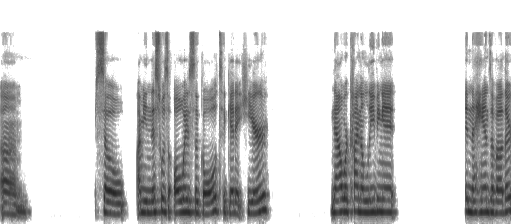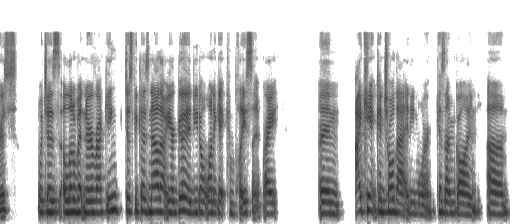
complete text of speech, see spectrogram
Um, so, I mean, this was always the goal to get it here. Now we're kind of leaving it in the hands of others, which is a little bit nerve wracking just because now that you're good, you don't want to get complacent, right? And I can't control that anymore because I'm gone. Um,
